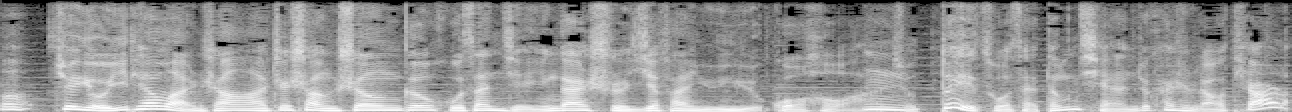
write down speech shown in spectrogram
嗯，就有一天晚上啊，这上升跟胡三姐应该是一番云雨过后啊，嗯就对坐在灯前就开始聊天了。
